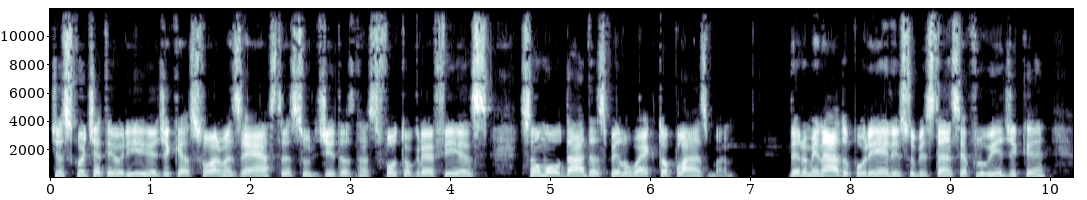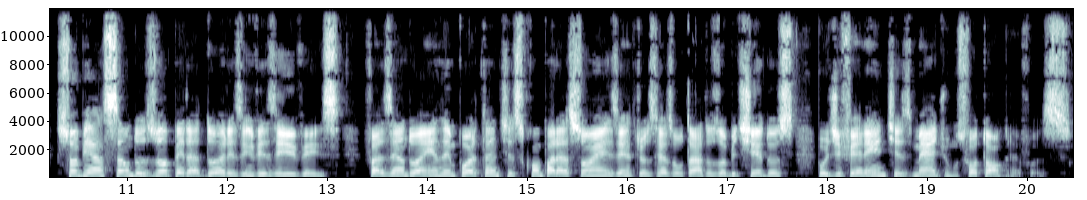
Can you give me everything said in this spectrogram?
discute a teoria de que as formas extras surgidas nas fotografias são moldadas pelo ectoplasma, denominado por ele substância fluídica, sob a ação dos operadores invisíveis, fazendo ainda importantes comparações entre os resultados obtidos por diferentes médiums fotógrafos.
